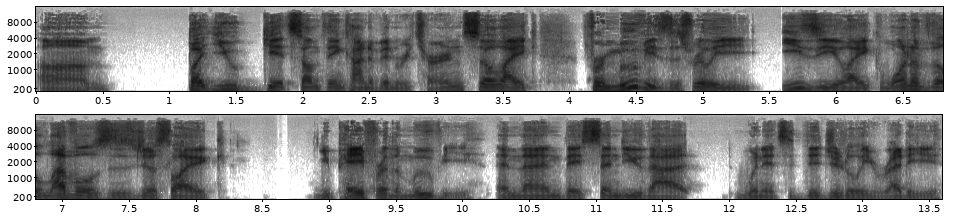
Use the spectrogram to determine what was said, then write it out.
um, mm-hmm. but you get something kind of in return. So like for movies, it's really easy. Like one of the levels is just like you pay for the movie, and then they send you that when it's digitally ready.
